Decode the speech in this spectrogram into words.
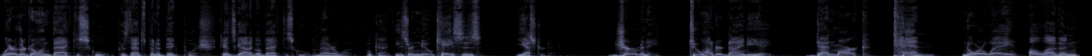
where they're going back to school, because that's been a big push. Kids got to go back to school no matter what. Okay, these are new cases yesterday. Germany, 298. Denmark, 10. Norway, 11.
